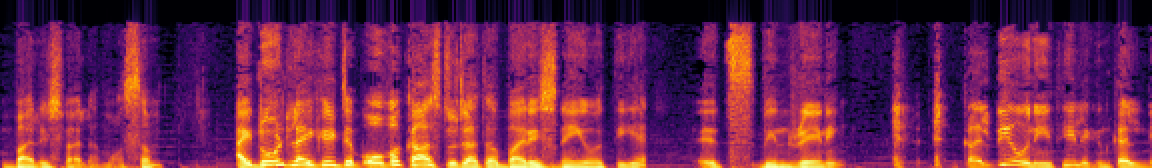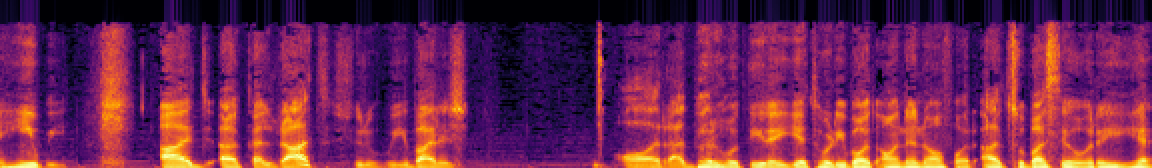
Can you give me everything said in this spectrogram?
बारिश वाला मौसम। आई डोंट लाइक इट जब ओवरकास्ट हो जाता है बारिश नहीं होती है। इट्स बिन रेनिंग कल भी होनी थी लेकिन कल नहीं हुई। आज आ, कल रात शुरू हुई बारिश। और रात भर होती रही है थोड़ी बहुत ऑन एंड ऑफ़ और आज सुबह से हो रही है।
